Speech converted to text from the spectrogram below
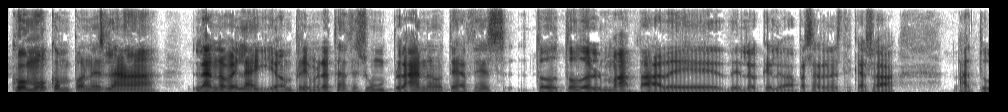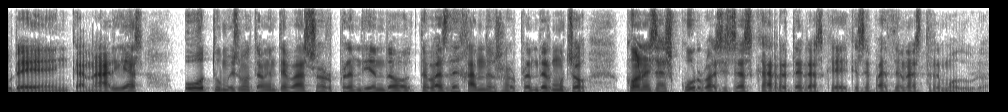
¿Cómo compones la, novela, John? Primero te haces un plano, te haces todo, todo el mapa de, lo que le va a pasar en este caso a, a Touré en Canarias, o tú mismo también te vas sorprendiendo, te vas dejando sorprender mucho con esas curvas y esas carreteras que, que se parecen a extremo duro.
